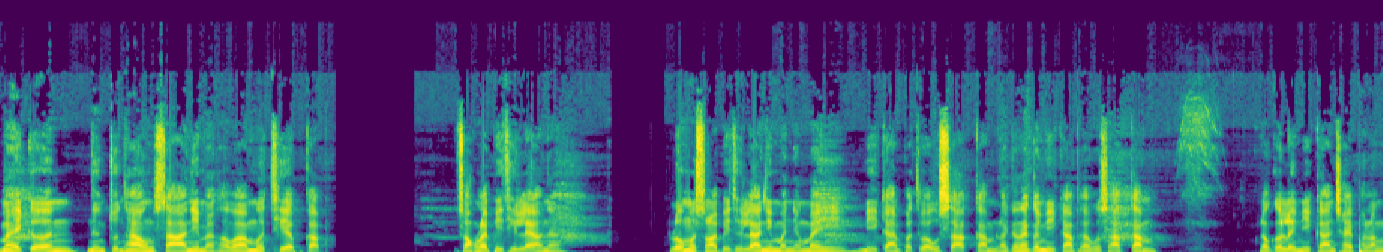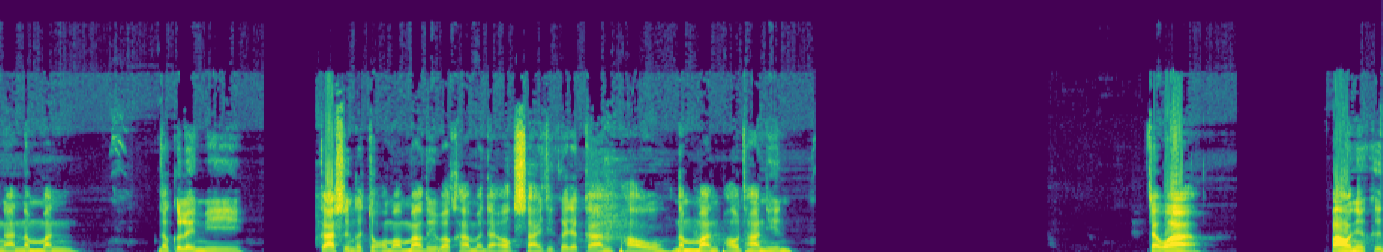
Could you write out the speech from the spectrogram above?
ไม่ให้เกิน 1.5 องศานี่หมายความว่าเมื่อเทียบกับ 200 ปีที่แล้วนะรวมเมื่อ200ปีที่แล้วนี่มันยังไม่มีการปฏิวัติอุตสาหกรรม หลังจากนั้นก็มีการปฏิวัติอุตสาหกรรม แล้วก็เลยมีการใช้พลังงานน้ำมัน แล้วก็เลยมีก๊าซเรือนกระจกออกมามากโดยเฉพาะคาร์บอนไดออกไซด์ที่เกิดจากการเผาน้ำมัน เผาถ่านหิน แต่ว่าเป้าเนี่ยคือ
